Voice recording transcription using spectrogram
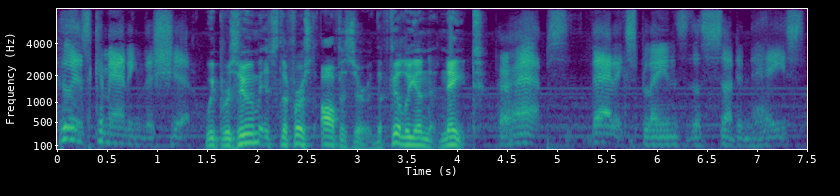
Who is commanding the ship? We presume it's the first officer, the Filian Nate. Perhaps that explains the sudden haste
